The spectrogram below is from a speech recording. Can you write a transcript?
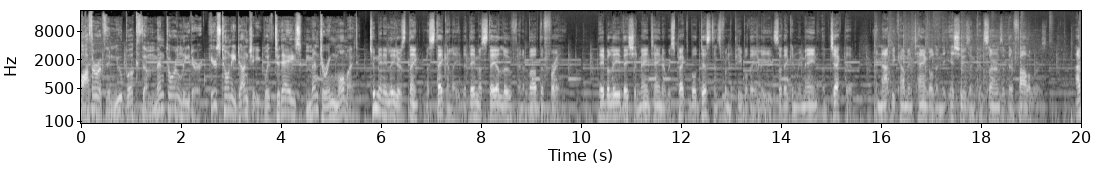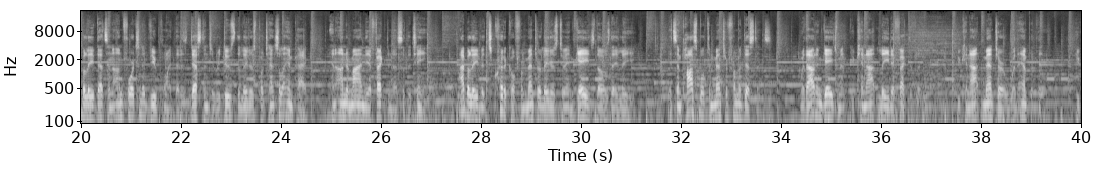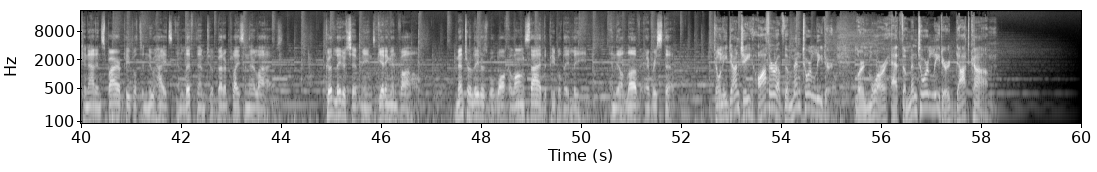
author of the new book, The Mentor Leader. Here's Tony Dungy with today's mentoring moment. Too many leaders think mistakenly that they must stay aloof and above the fray. They believe they should maintain a respectable distance from the people they lead so they can remain objective and not become entangled in the issues and concerns of their followers. I believe that's an unfortunate viewpoint that is destined to reduce the leader's potential impact and undermine the effectiveness of the team. I believe it's critical for mentor leaders to engage those they lead. It's impossible to mentor from a distance. Without engagement, you cannot lead effectively. You cannot mentor with empathy. You cannot inspire people to new heights and lift them to a better place in their lives. Good leadership means getting involved. Mentor leaders will walk alongside the people they lead, and they'll love every step. Tony Dungy, author of The Mentor Leader. Learn more at thementorleader.com.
